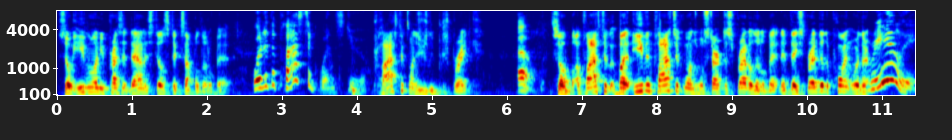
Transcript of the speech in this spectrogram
So even when you press it down, it still sticks up a little bit. What do the plastic ones do? Plastic ones usually just break. Oh, So a plastic, but even plastic ones will start to spread a little bit. And if they spread to the point where they're really?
